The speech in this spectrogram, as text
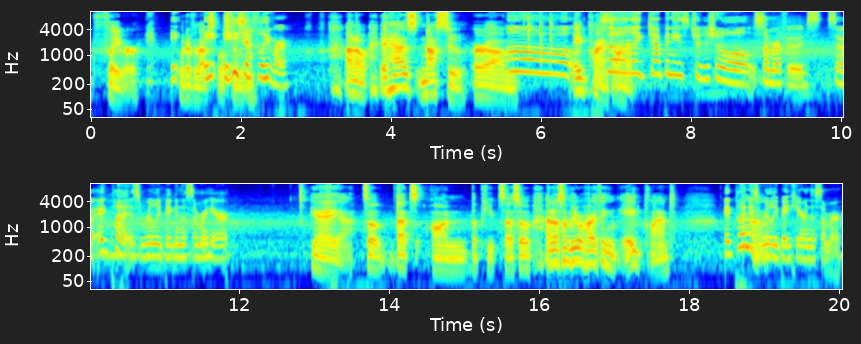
flavor, A- whatever that's A- supposed Asia to mean. flavor. I don't know. It has nasu or um, Oh, eggplant so on it. like Japanese traditional summer foods. So eggplant is really big in the summer here. Yeah, yeah, yeah. So that's on the pizza. So I know some people are probably thinking eggplant. Eggplant is really big here in the summer.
